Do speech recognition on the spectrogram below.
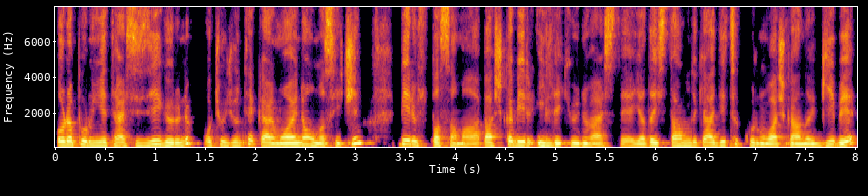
o raporun yetersizliği görünüp o çocuğun tekrar muayene olması için bir üst basamağa, başka bir ildeki üniversiteye ya da İstanbul'daki Adli Tıp Kurumu Başkanlığı gibi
